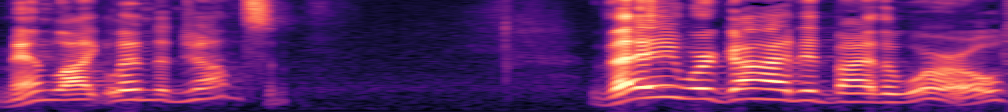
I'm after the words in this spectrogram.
men like Lyndon Johnson, they were guided by the world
